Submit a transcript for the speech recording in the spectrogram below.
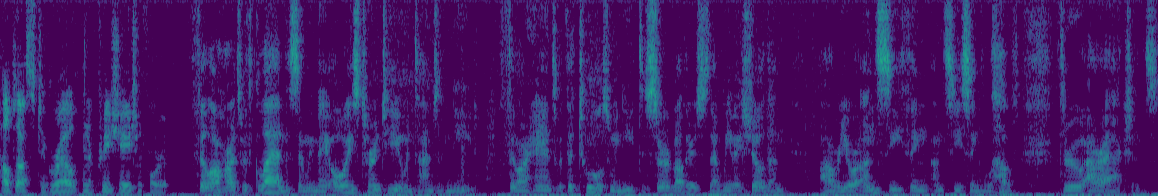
helps us to grow in appreciation for it. Fill our hearts with gladness, and we may always turn to you in times of need. Fill our hands with the tools we need to serve others, that we may show them our your unceasing, unceasing love through our actions.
